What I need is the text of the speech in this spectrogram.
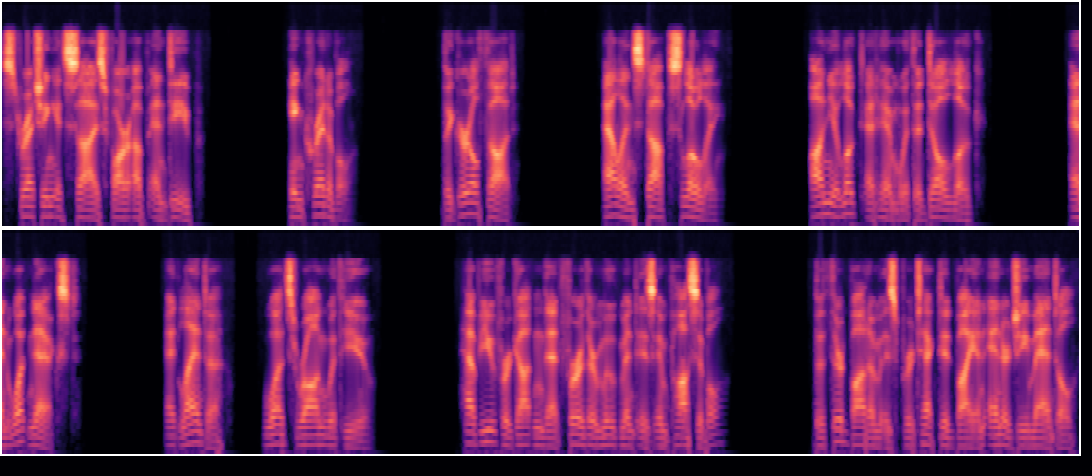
stretching its size far up and deep. Incredible. The girl thought. Alan stopped slowly. Anya looked at him with a dull look. And what next? Atlanta, what's wrong with you? Have you forgotten that further movement is impossible? The third bottom is protected by an energy mantle,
